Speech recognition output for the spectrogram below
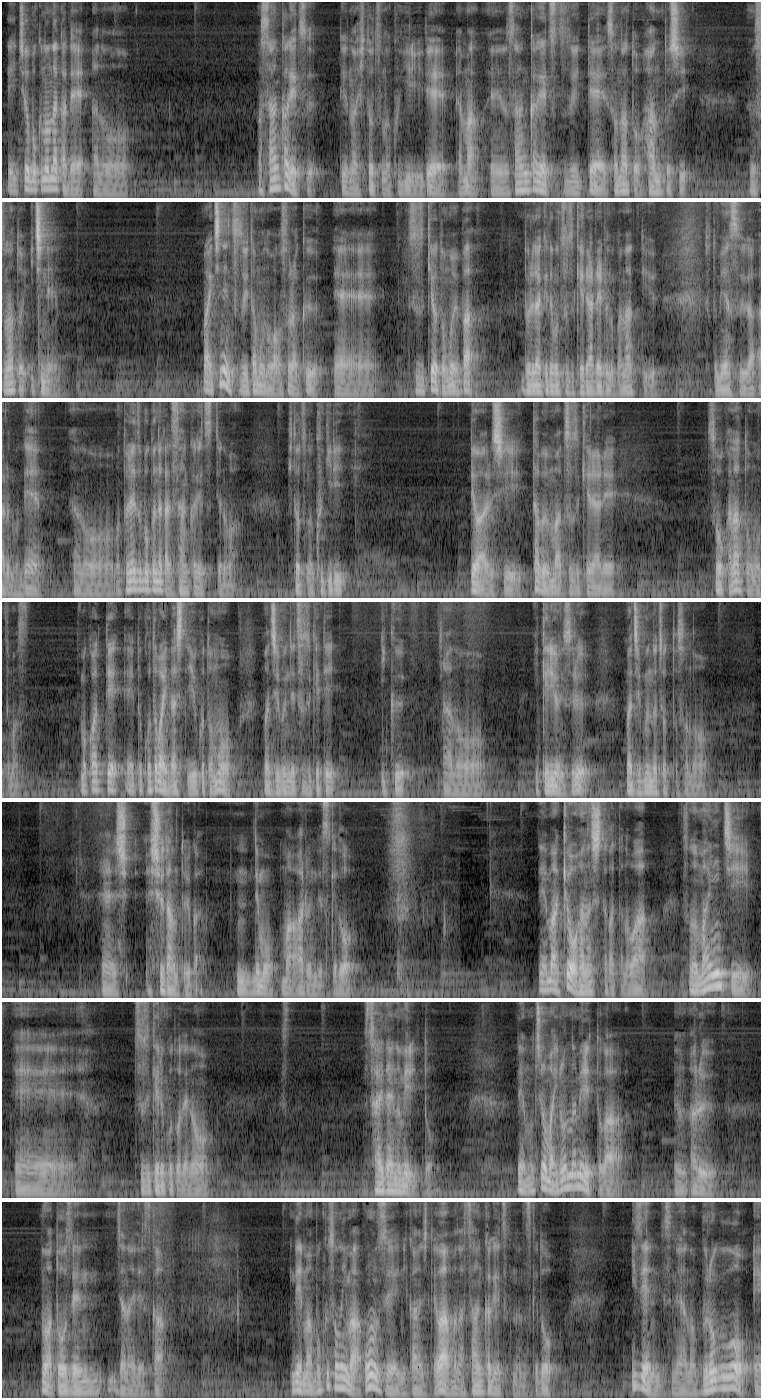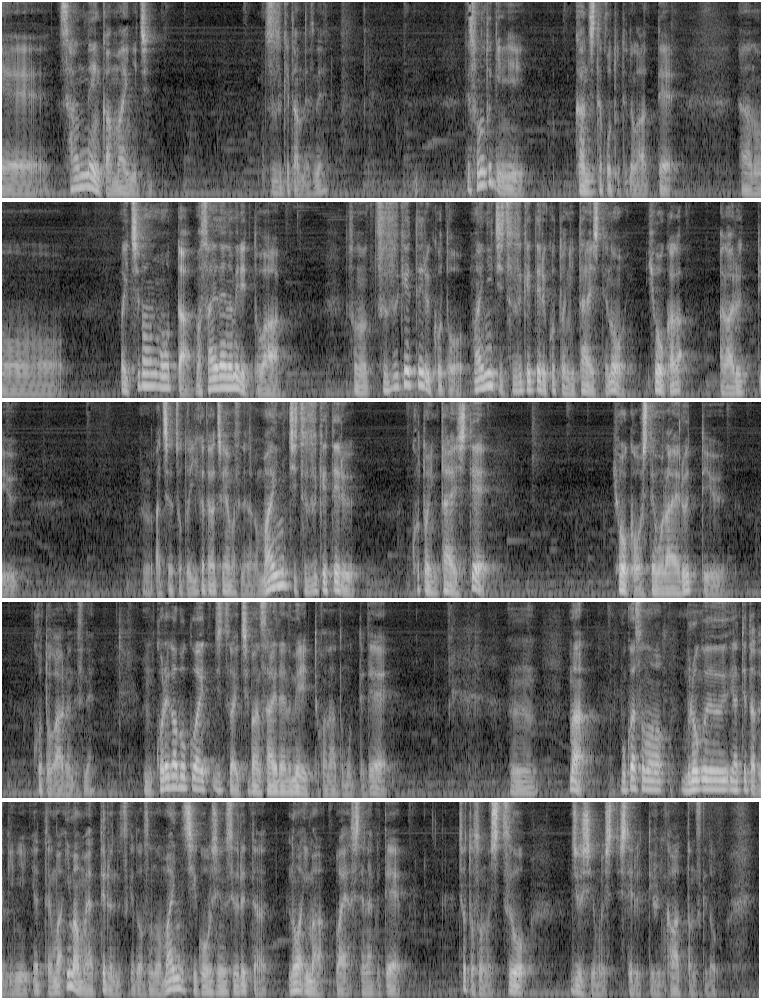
で一応僕の中であの3ヶ月っていうのは一つの区切りで、まあ、3ヶ月続いてその後半年その後1年。まあ、1年続いたものはおそらく、えー、続けようと思えばどれだけでも続けられるのかなっていうちょっと目安があるのであの、とりあえず僕の中で3ヶ月っていうのは一つの区切りではあるし多分まあ続けられそうかなと思ってます。まあ、こうやって、えー、と言葉に出して言うことも、まあ、自分で続けていくあのいけるようにする、まあ、自分のちょっとその、えー、手段というかうん、でもまああるんですけどでまあ今日お話ししたかったのはその毎日、えー、続けることでの最大のメリットでもちろんまあいろんなメリットが、うん、あるのは当然じゃないですか。でまあ僕その今音声に関してはまだ3ヶ月なんですけど以前ですねあのブログを、えー、3年間毎日続けたんですねでその時に感じたことっていうのがあってあのまあ、一番思った、まあ、最大のメリットはその続けてること毎日続けてることに対しての評価が上がるっていう、うん、あ違うちょっと言い方が違いますね。だから毎日続けてることに対して評価をしてもらえるっていうことがあるんですね。うん、これが僕は実は一番最大のメリットかなと思ってて、うん、まあ僕はそのブログやってた時にやって、まあ、今もやってるんですけどその毎日更新するってのは今はしてなくて。ちょっとその質を重視をしてるっていうふうに変わったんですけど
